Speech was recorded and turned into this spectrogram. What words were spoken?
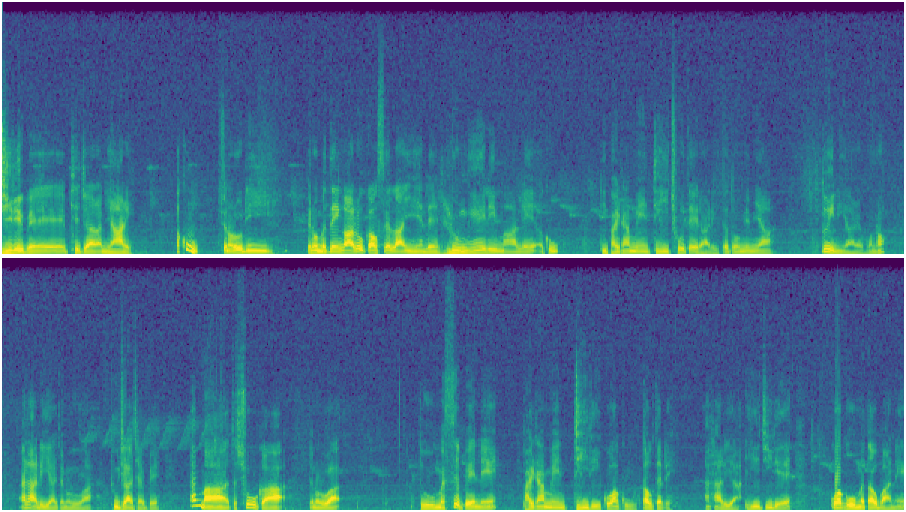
ကြီးတွေပဲဖြစ်ကြတာများတယ်အခုကျွန်တော်တို့ဒီကျွန်တော်မတင်ကားလို့ကောက်ဆက်လိုက်ရင်လေလူငယ်တွေမှာလည်းအခုဒီဗိုက်တာမင် D ချိုးတဲ့တာတွေတော်တော်များများတွေ့နေရတယ်ပေါ့နော်အဲ့လားတွေကကျွန်တော်တို့ကထူးခြားချက်ပဲအဲ့မှာတချို့ကကျွန်တော်တို့က သူမစစ်ပဲနဲ့ဗိုက်တာမင် D တွေကိုယ့်အကူတောက်တတ်တယ်အဲ့ဒါတွေကအရေးကြီးတယ်ကိုယ့်အကူမတောက်ပါနဲ့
